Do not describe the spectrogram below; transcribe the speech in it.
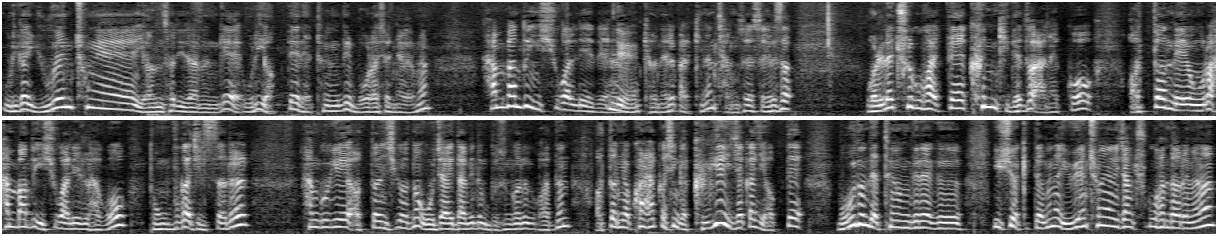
우리가 유엔 총회 연설이라는 게 우리 역대 대통령들이 뭘 하셨냐 그러면 한반도 이슈 관리에 대한 네. 견해를 밝히는 장소였어요. 그래서 원래 출국할 때 큰 기대도 안 했고 어떤 내용으로 한반도 이슈 관리를 하고 동북아 질서를 한국이 어떤 식으로든 오자이담이든 무슨 거를 하든 어떤 역할을 할 것인가 그게 이제까지 역대 모든 대통령들의 그 이슈였기 때문에 유엔 총회 의장 출국한다 그러면은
